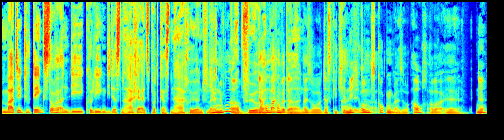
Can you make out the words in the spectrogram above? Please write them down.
Martin, du denkst doch an die Kollegen, die das nachher als Podcast nachhören, vielleicht ja, nur. Kopfhörer. Darum machen wir das. Also, das geht hier nicht Alter. ums Gucken. Also auch, aber äh, ne?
